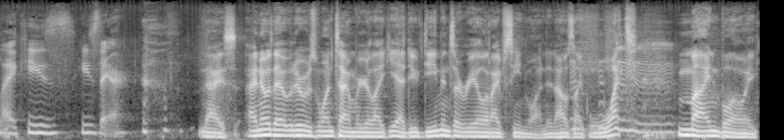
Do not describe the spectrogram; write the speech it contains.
Like he's he's there. Nice. I know that there was one time where you're like, "Yeah, dude, demons are real," and I've seen one, and I was like, "What?" Mind blowing.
